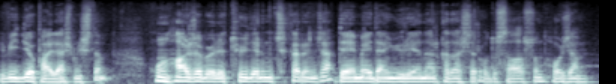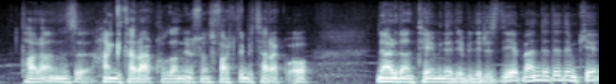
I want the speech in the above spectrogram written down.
bir video paylaşmıştım. Hunharca böyle tüylerini çıkarınca DM'den yürüyen arkadaşlar oldu sağ olsun. Hocam tarağınızı hangi tarağı kullanıyorsunuz? Farklı bir tarak o. Nereden temin edebiliriz diye. Ben de dedim ki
